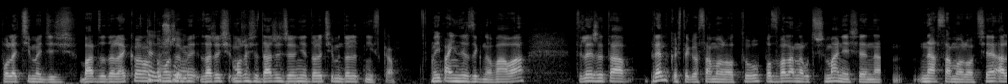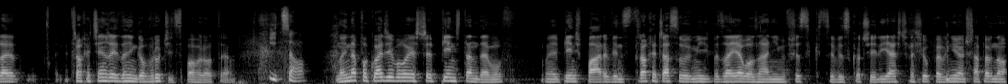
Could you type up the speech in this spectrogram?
polecimy gdzieś bardzo daleko, no To to, możemy, zdarzyć, może się zdarzyć, że nie dolecimy do lotniska. No i pani zrezygnowała, tyle, że ta prędkość tego samolotu pozwala na utrzymanie się na, na samolocie, ale trochę ciężej do niego wrócić z powrotem. I co? No i na pokładzie było jeszcze pięć tandemów, y, pięć par, więc trochę czasu mi zajęło, zanim wszyscy wyskoczyli. Ja jeszcze się upewniłem, czy na pewno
